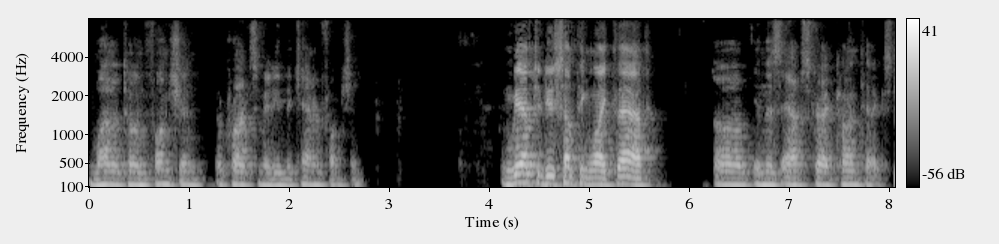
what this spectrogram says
monotone function approximating the Cantor function. And we have to do something like that uh, in this abstract context.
